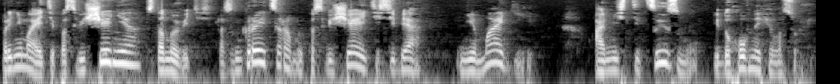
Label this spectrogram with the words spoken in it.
Принимаете посвящение, становитесь розенкрейцером и посвящаете себя не магии, а мистицизму и духовной философии.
